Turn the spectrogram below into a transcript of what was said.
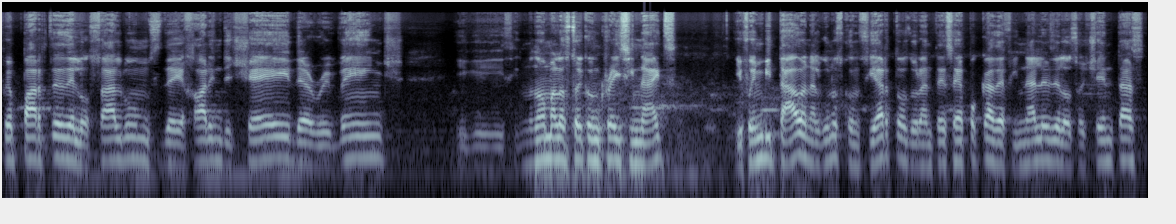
fue parte de los álbums de Hot in the Shade, de Revenge, y, si no malo estoy con Crazy Nights, y fue invitado en algunos conciertos durante esa época de finales de los 80s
